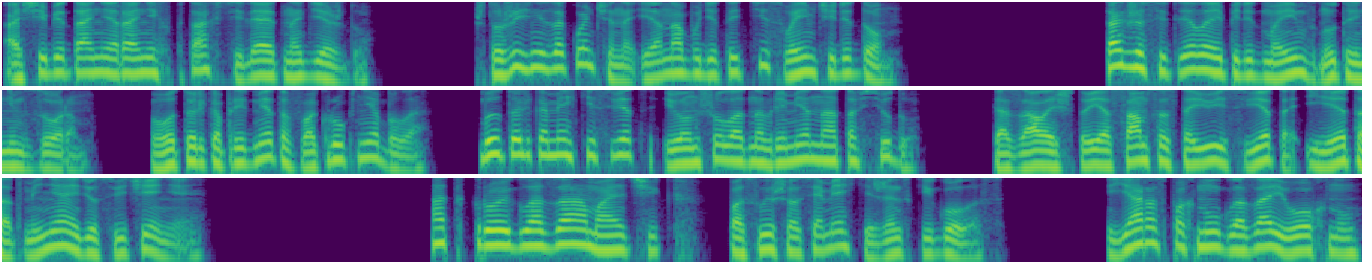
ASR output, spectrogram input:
а щебетание ранних птах вселяет надежду, что жизнь не закончена, и она будет идти своим чередом. Так же светлело и перед моим внутренним взором. Вот только предметов вокруг не было. Был только мягкий свет, и он шел одновременно отовсюду. Казалось, что я сам состою из света, и это от меня идет свечение. «Открой глаза, мальчик», — послышался мягкий женский голос. Я распахнул глаза и охнул.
